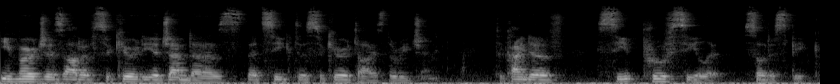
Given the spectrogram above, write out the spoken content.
emerges out of security agendas that seek to securitize the region, to kind of see, proof seal it, so to speak.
